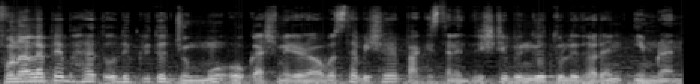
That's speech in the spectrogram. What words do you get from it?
ফোনালাপে ভারত অধিকৃত জম্মু ও কাশ্মীরের অবস্থা বিষয়ে পাকিস্তানের দৃষ্টিভঙ্গিও তুলে ধরেন ইমরান।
